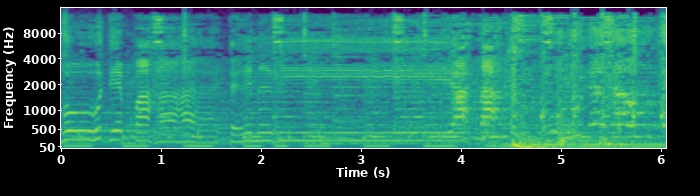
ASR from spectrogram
होऊ दे पहाट नवी. आता होऊन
